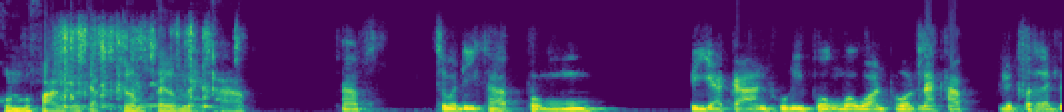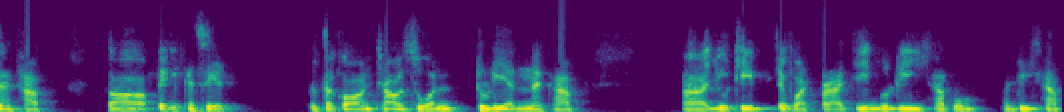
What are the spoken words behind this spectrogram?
คุณผู้ฟังรู้จักเพิ่มเติมหน่อยครับ ครับ สวัสดีครับ ผมปิยการภูริพงศ์บวรพลนะครับหรือเพิร์ดนะครับ ก็เป็นเกษตรกรชาวสวนทุเรียนนะครับออยู่ที่จังหวัดปราจีนบุรีครับ ผมสวัสดีครับ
